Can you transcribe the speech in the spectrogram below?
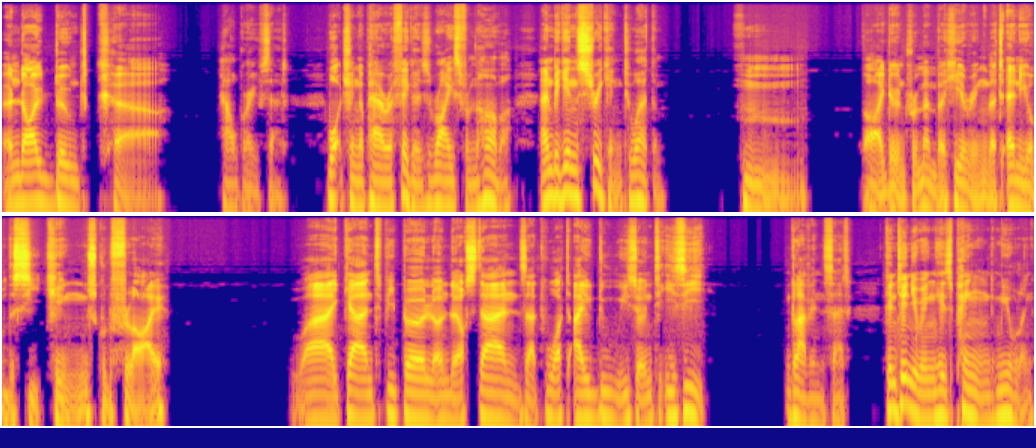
and I don't care, Halgrave said, watching a pair of figures rise from the harbour and begin streaking toward them. Hmm. I don't remember hearing that any of the Sea Kings could fly. Why can't people understand that what I do isn't easy? Glavin said, continuing his pained mewling.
